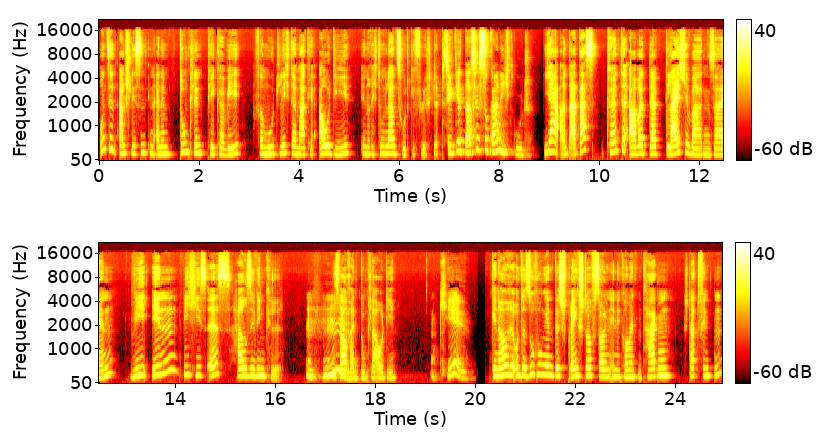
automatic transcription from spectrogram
und sind anschließend in einem dunklen PKW, vermutlich der Marke Audi, in Richtung Landshut geflüchtet. Seht ihr, das ist so gar nicht gut. Ja, und da- das könnte aber der gleiche Wagen sein wie in, wie hieß es, Harsewinkel. Das war auch ein dunkler Audi. Okay. Genauere Untersuchungen des Sprengstoffs sollen in den kommenden Tagen stattfinden.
